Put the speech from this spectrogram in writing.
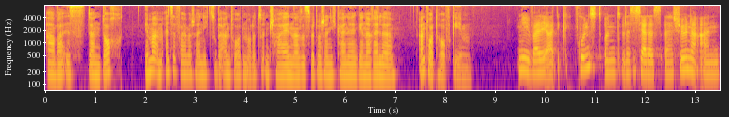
aber ist dann doch immer im Einzelfall wahrscheinlich zu beantworten oder zu entscheiden. Also es wird wahrscheinlich keine generelle Antwort drauf geben. Nee, weil ja die Kunst und das ist ja das äh, Schöne an,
